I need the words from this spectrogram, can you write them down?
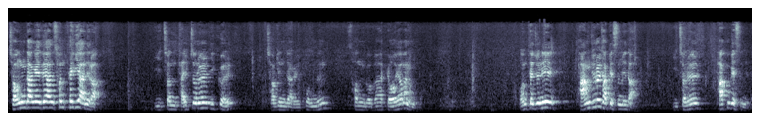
정당에 대한 선택이 아니라 2000 발전을 이끌 적임자를 뽑는 선거가 되어야만 합니다. 엄태준이 광주를 잡겠습니다. 이천을 바꾸겠습니다.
